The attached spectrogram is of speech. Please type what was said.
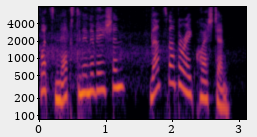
What's next in innovation? That's not the right question.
